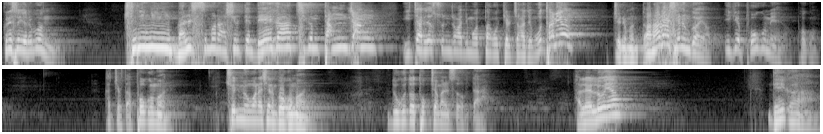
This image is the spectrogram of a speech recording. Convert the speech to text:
그래서 여러분 주님이 말씀을 하실 때 내가 지금 당장 이 자리에서 순종하지 못하고 결정하지 못하면 주님은 떠나가시는 거예요. 이게 복음이에요 복음. 같이 합다. 복음은 주님이 원하시는 복음은 누구도 독점할 수 없다. 할렐루야. 내가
